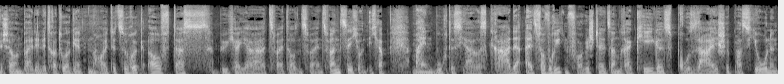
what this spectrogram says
Wir schauen bei den Literaturagenten heute zurück auf das Bücherjahr 2022 und ich habe mein Buch des Jahres gerade als Favoriten vorgestellt, Sandra Kegels Prosaische Passionen,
